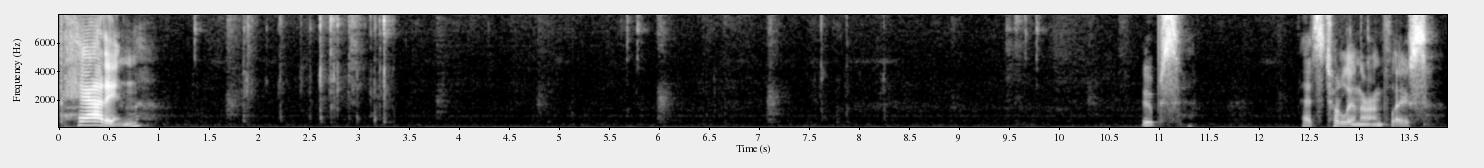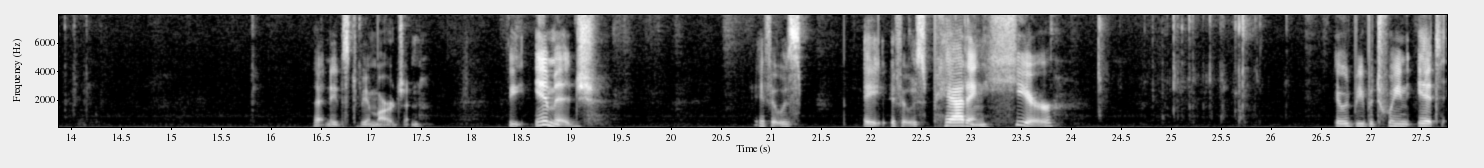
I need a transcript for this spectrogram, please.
padding, Oops, that's totally in the wrong place. That needs to be a margin. The image, if it was a, if it was padding here, it would be between it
